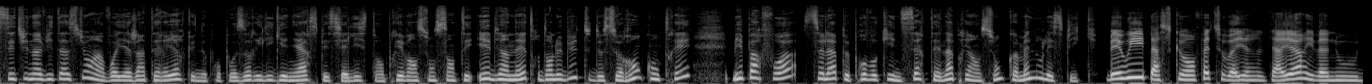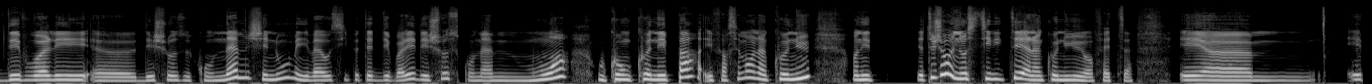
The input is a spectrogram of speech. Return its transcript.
C'est une invitation à un voyage intérieur que nous propose Aurélie Guignard, spécialiste en prévention santé et bien-être, dans le but de se rencontrer. Mais parfois, cela peut provoquer une certaine appréhension, comme elle nous l'explique. Mais oui, parce qu'en fait, ce voyage intérieur, il va nous dévoiler euh, des choses qu'on aime chez nous, mais il va aussi peut-être dévoiler des choses qu'on aime moins ou qu'on ne connaît pas. Et forcément, l'inconnu, on est il y a toujours une hostilité à l'inconnu en fait. Et, euh, et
